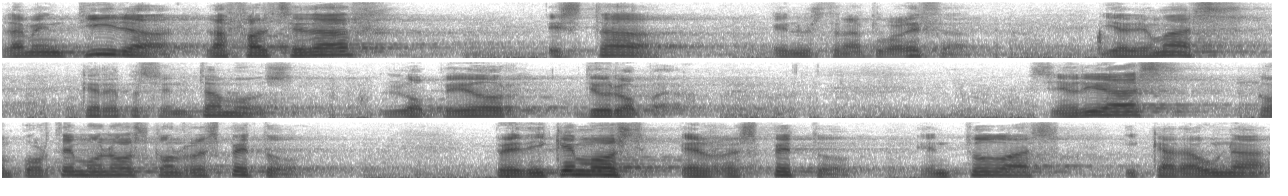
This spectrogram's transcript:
la mentira, la falsedad está en nuestra naturaleza y además que representamos lo peor de Europa. Señorías, comportémonos con respeto, prediquemos el respeto en todas y cada una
